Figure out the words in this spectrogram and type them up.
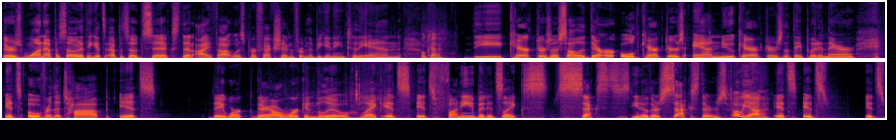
There's one episode, I think it's episode six, that I thought was perfection from the beginning to the end. okay. The characters are solid. There are old characters and new characters that they put in there. It's over the top. It's they work they are working blue. Like it's it's funny, but it's like s- sex, you know, there's sex, there's Oh yeah. it's it's it's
